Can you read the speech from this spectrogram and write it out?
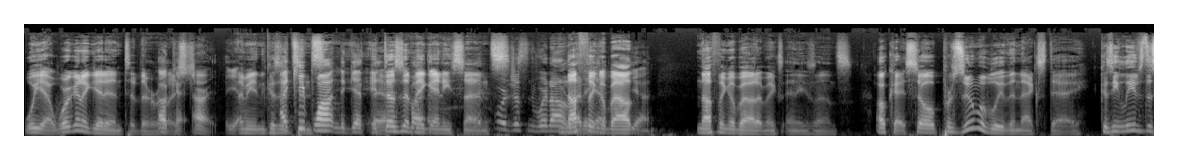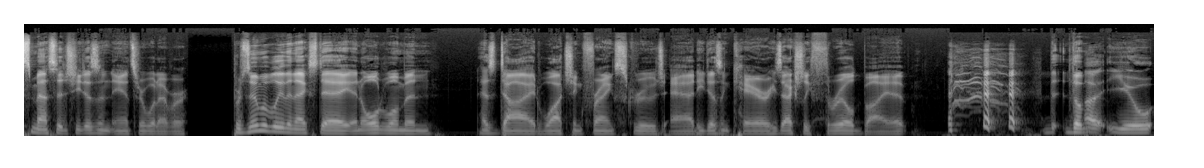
Well, yeah, we're gonna get into their Okay, relationship. all right, yeah. I mean, because I keep wanting to get there, It doesn't but make any sense. we're just- we're not ready nothing yet. about Yeah. nothing about it makes any sense. Okay, so presumably the next day, because he leaves this message, she doesn't answer, whatever. Presumably the next day, an old woman has died watching Frank Scrooge ad. He doesn't care. He's actually thrilled by it. the, the Uh, you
